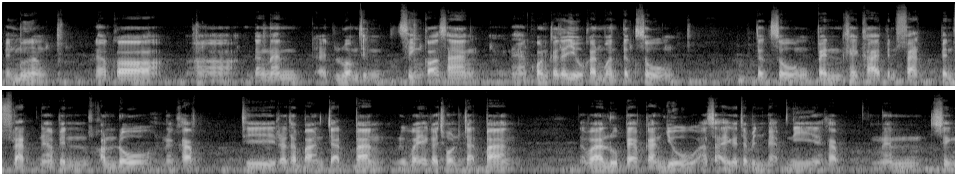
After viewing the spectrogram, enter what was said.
เป็นเมืองแล้วก็ดังนั้นรวมถึงสิ่งก่อสร้างนะฮะคนก็จะอยู่กันบนตึกสูง ตึกสูงเป็นคล้ายๆ เป็นแฟลตเป็นแฟลตนะเป็นคอนโดนะครับที่รัฐบาลจัดบ้าง หรือว่าเอกชนจัดบ้าง แต่ว่ารูปแบบการอยู่อาศัยก็จะเป็นแบบนี้นะครับดังนั้นสิ่ง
